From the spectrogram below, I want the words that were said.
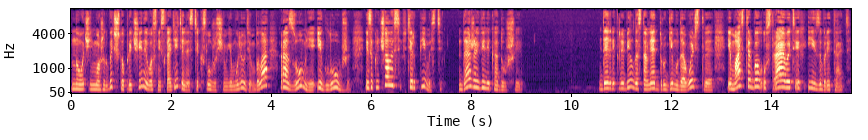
но очень может быть, что причина его снисходительности к служащим ему людям была разумнее и глубже и заключалась в терпимости, даже в великодушии. Дельвик любил доставлять другим удовольствие, и мастер был устраивать их и изобретать.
